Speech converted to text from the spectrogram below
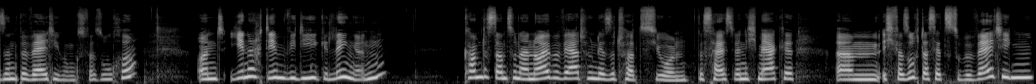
sind Bewältigungsversuche. Und je nachdem, wie die gelingen, kommt es dann zu einer Neubewertung der Situation. Das heißt, wenn ich merke, ähm, ich versuche das jetzt zu bewältigen,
